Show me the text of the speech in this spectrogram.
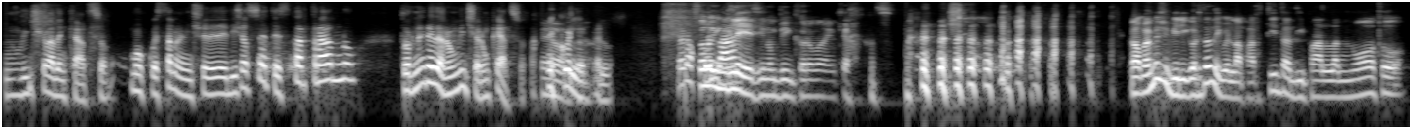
non vincevate un cazzo. Mo quest'anno vincete 17, st'altro anno tornerete a non vincere un cazzo. Eh, e quello è bello. Però Solo gli inglesi non vincono mai in cazzo. no, ma invece vi ricordate quella partita di pallanuoto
